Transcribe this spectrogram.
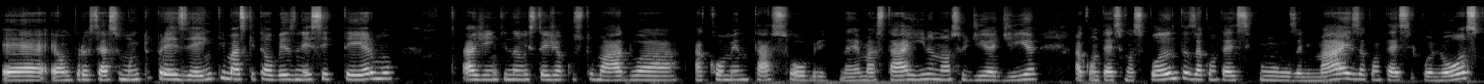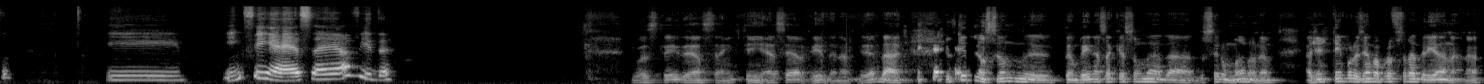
é, é um processo muito presente, mas que talvez nesse termo a gente não esteja acostumado a, a comentar sobre, né? Mas está aí no nosso dia a dia, acontece com as plantas, acontece com os animais, acontece conosco, e enfim, essa é a vida. Gostei dessa, enfim, essa é a vida, né? Verdade. Eu fiquei pensando eh, também nessa questão da, da, do ser humano, né? A gente tem, por exemplo, a professora Adriana, né?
